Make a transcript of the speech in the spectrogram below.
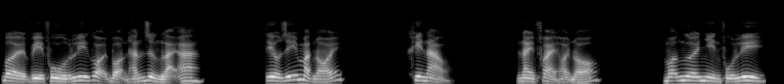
Bởi vì phù ly gọi bọn hắn dừng lại a. Tiêu dĩ mặt nói. Khi nào? Này phải hỏi nó. Mọi người nhìn phù ly,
